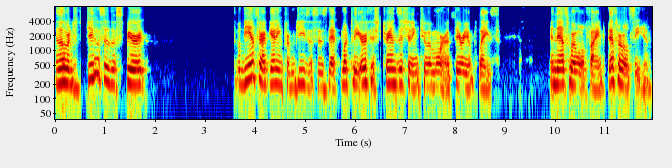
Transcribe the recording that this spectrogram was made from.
In other words, Jesus is a spirit. Well, the answer I'm getting from Jesus is that look, the earth is transitioning to a more ethereal place. And that's where we'll find, that's where we'll see him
